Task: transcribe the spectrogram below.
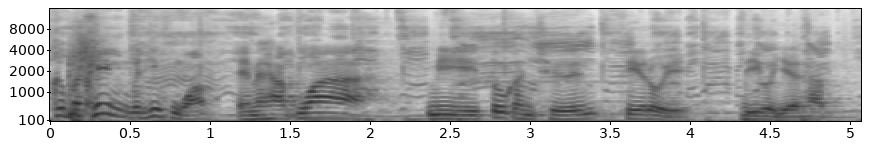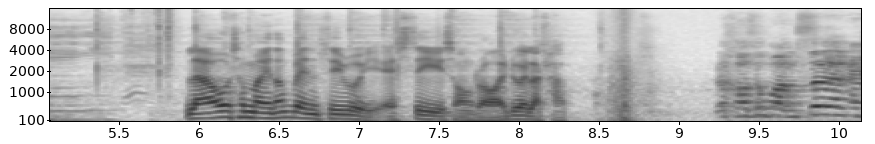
คือมาทิ่มไปที่หัว เห็นไหมครับว่ามีตู้กันชื้นซีรุยดีกว่าเยอะครับ แล้วทำไมต้องเป็นซีรุย SC 200 ด้วยล่ะครับ แล้วเขาสปอนเซอร์ไง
